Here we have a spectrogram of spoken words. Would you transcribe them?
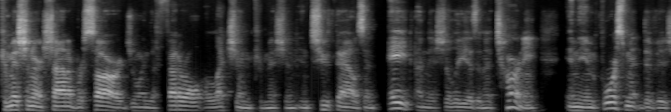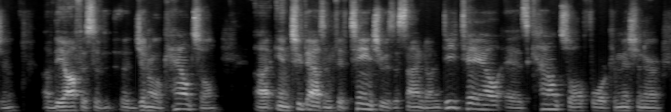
Commissioner Shana Broussard joined the Federal Election Commission in 2008 initially as an attorney in the Enforcement Division of the Office of General Counsel. Uh, in 2015, she was assigned on detail as counsel for Commissioner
